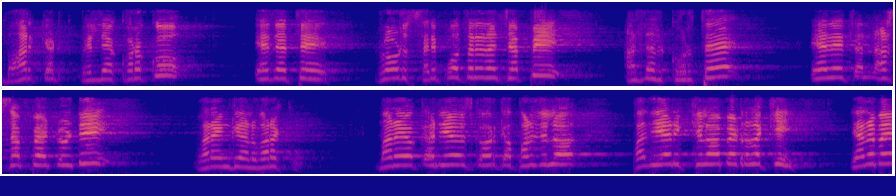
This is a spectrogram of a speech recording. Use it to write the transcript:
మార్కెట్ వెళ్ళే కొరకు ఏదైతే రోడ్డు సరిపోతలేదని చెప్పి అందరు కొరితే ఏదైతే నర్సంపేట నుండి వరంగల్ వరకు మన యొక్క నియోజకవర్గ పరిధిలో పదిహేను కిలోమీటర్లకి ఎనభై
